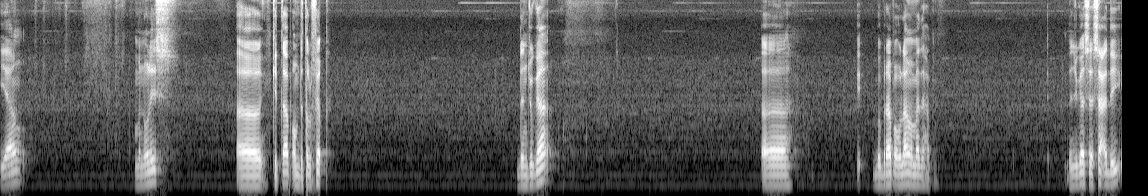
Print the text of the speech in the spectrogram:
Yang menulis uh, kitab Umdatul Fiqh. Dan juga uh, beberapa ulama madhab dan juga Sa'di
